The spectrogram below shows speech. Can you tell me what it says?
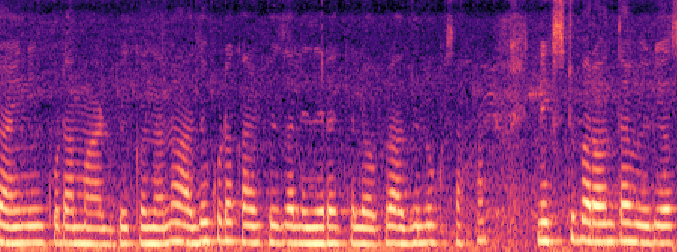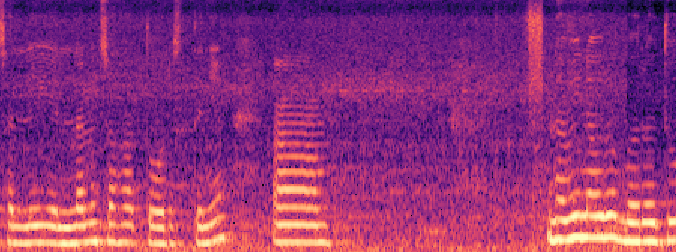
ಜಾಯ್ನಿಂಗ್ ಕೂಡ ಮಾಡಬೇಕು ನಾನು. ಅದು ಕೂಡ ಕನ್ಫ್ಯೂಸಲ್ಲಿದ್ದೀರ ಕೆಲವೊಬ್ಬರು ಅದನ್ನು ಸಹ ನೆಕ್ಸ್ಟ್ ಬರೋವಂಥ ವೀಡಿಯೋಸಲ್ಲಿ ಎಲ್ಲನೂ ಸಹ ತೋರಿಸ್ತೀನಿ. ನವೀನ್ ಅವರು ಬರೋದು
